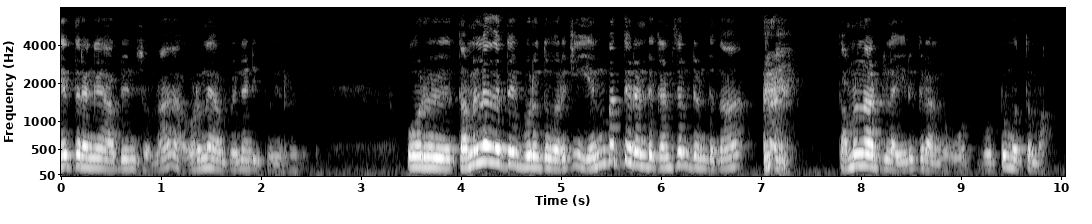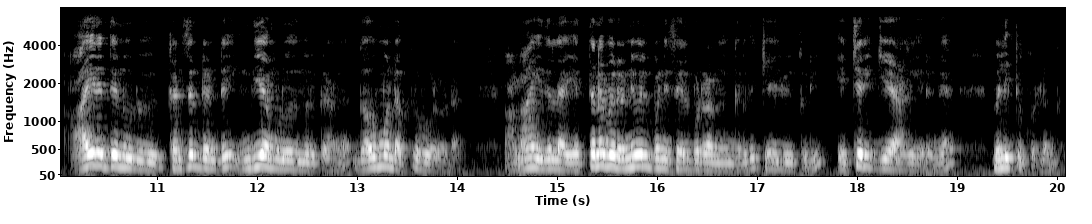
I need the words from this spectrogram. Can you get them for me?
ஏற்றுறேங்க அப்படின்னு சொன்னால் உடனே அவன் பின்னாடி போயிடுறது. ஒரு தமிழகத்தை பொறுத்த வரைக்கும் எண்பத்தி ரெண்டு கன்சல்டண்ட்டு தான் தமிழ்நாட்டில் இருக்கிறாங்க ஒ- ஒட்டுமொத்தமாக ஆயிரத்தி ஐநூறு கன்சல்டன்ட்டு இந்தியா முழுவதும் இருக்கிறாங்க. கவர்மெண்ட் அப்ரூவலோட ஆனால் இதில் எத்தனை பேர் ரெனியூவல் பண்ணி செயல்படுறாங்கங்கிறது கேள்விக்குறி. எச்சரிக்கையாக இருங்க. வெளித்து கொள்ளுங்கள்.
